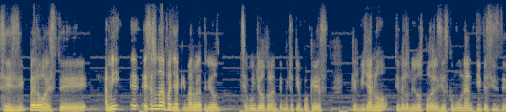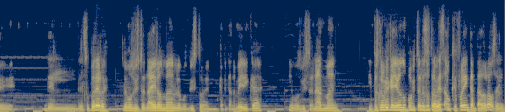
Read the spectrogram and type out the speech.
Sí, sí, sí, pero este, a mí, eh, esa es una falla que Marvel ha tenido, según yo, durante mucho tiempo, que es que el villano tiene los mismos poderes y es como una antítesis de, del, del superhéroe. Lo hemos visto en Iron Man, lo hemos visto en Capitán América, lo hemos visto en Ant-Man. Y pues creo que cayeron un poquito en eso otra vez, aunque fuera encantadora, o sea, el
